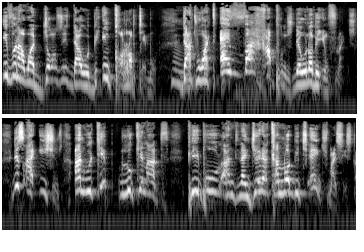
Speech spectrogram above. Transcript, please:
even our judges, that will be incorruptible. Hmm. That whatever happens, they will not be influenced. These are issues. And we keep looking at people, and Nigeria cannot be changed, my sister.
